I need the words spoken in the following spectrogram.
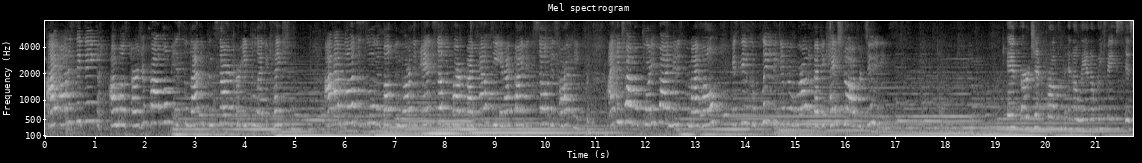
I honestly think our most urgent problem is the lack of concern for equal education. I have gone to school in both the northern and southern part of my county, and I find it so disheartening. Can travel 45 minutes from my home and see a completely different world of educational opportunities. An urgent problem in Atlanta we face is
